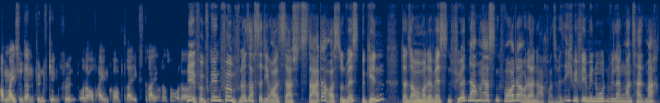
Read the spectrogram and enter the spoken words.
Aber meinst du dann 5 gegen 5 oder auf einen Korb 3x3 oder so? Oder? Nee, 5 gegen 5, ne? Sagst du, die All-Star-Starter, Ost und West beginnen. Dann sagen wir mal, der Westen führt nach dem ersten Quarter oder nach was weiß ich, wie viele Minuten, wie lange man es halt macht.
